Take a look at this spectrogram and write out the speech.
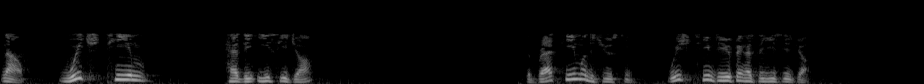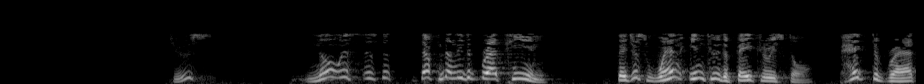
Now, which team had the easy job? The bread team or the juice team? Which team do you think has the easy job? No, it's, it's the, definitely the bread team. They just went into the bakery store, picked the bread,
